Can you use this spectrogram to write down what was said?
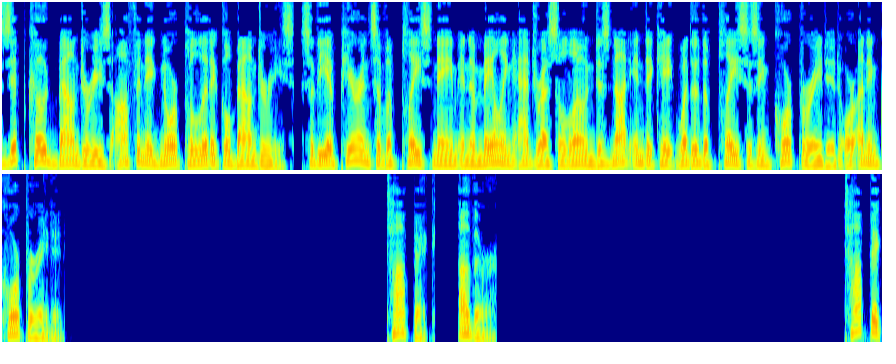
Zip code boundaries often ignore political boundaries, so the appearance of a place name in a mailing address alone does not indicate whether the place is incorporated or unincorporated. Topic: Other. Topic:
